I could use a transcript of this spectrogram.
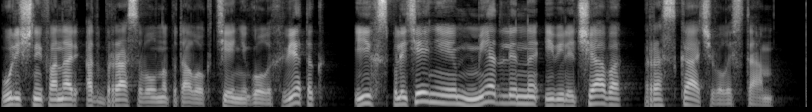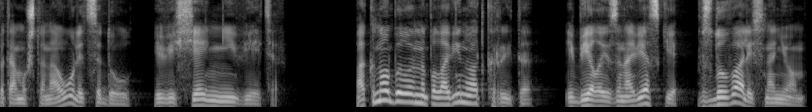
Уличный фонарь отбрасывал на потолок тени голых веток, и их сплетение медленно и величаво раскачивалось там, потому что на улице дул весенний ветер. Окно было наполовину открыто, и белые занавески вздувались на нем,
